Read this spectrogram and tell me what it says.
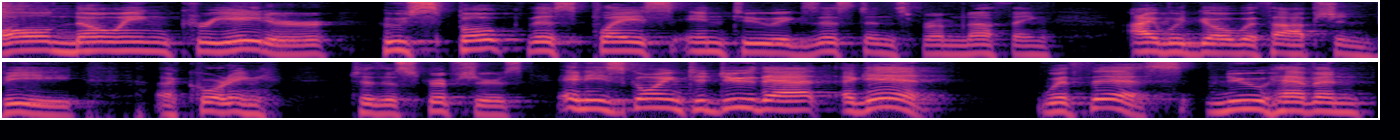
all knowing creator who spoke this place into existence from nothing? I would go with option B according to the scriptures. And he's going to do that again with this new heaven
